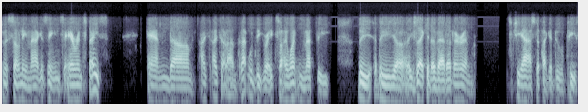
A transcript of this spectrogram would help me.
Smithsonian magazines, Air and Space." And um, I, I oh, that would be great. So I went and met the the the uh, executive editor, and she asked if I could do a piece,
